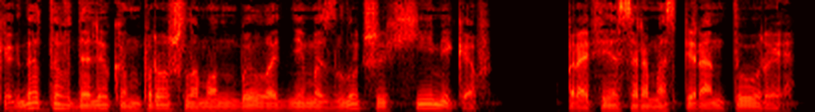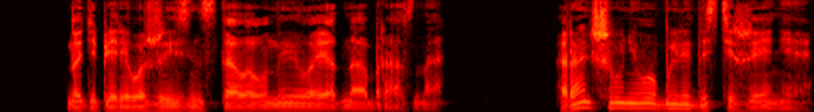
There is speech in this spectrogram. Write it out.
Когда-то в далеком прошлом он был одним из лучших химиков, профессором аспирантуры, но теперь его жизнь стала унылой и однообразна. Раньше у него были достижения.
